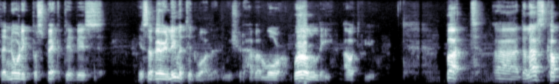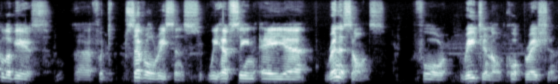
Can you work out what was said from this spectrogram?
the Nordic perspective is is a very limited one and we should have a more worldly outview. But uh, the last couple of years, uh, for several reasons, we have seen a uh, renaissance for regional cooperation,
